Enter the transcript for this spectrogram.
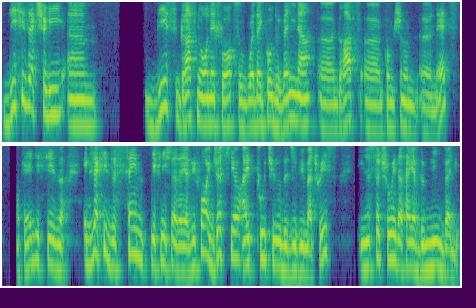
this is actually um, this graph neural network, so what I call the vanilla uh, graph uh, convolutional uh, nets. Okay, this is exactly the same definition that I had before. just here I put you know the GP matrix in such a way that I have the mean value.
